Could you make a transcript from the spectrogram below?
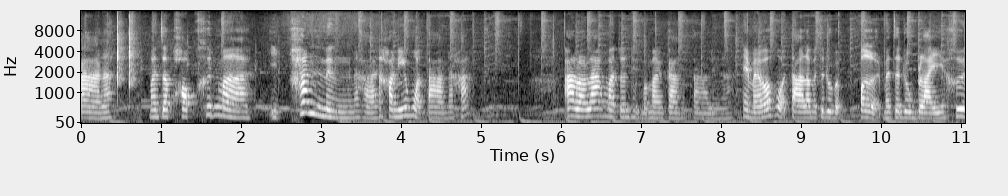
ตานะ มันจะพอปขึ้นมาอีกขั้นหนึ่งนะคะ คราวนี้หัวตานะคะอะเราลากมาจนถึงประมาณกลางตาเลยนะ เห็นไหมว่าหัวตาเรามันจะดูแบบเปิด มันจะดูไบรท์ขึ้น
